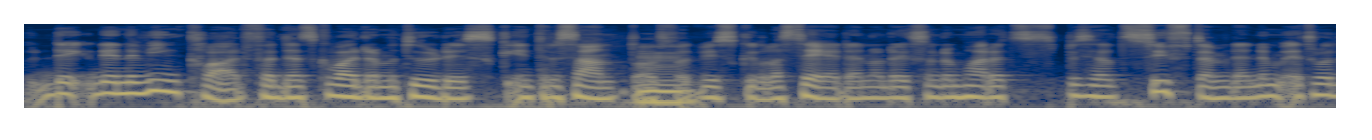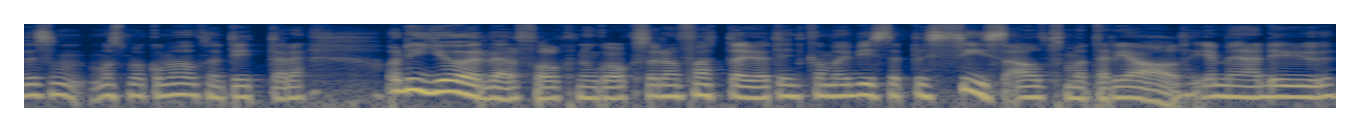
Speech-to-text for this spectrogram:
den är vinklad för att den ska vara dramaturgiskt intressant och mm. för att vi skulle vilja se den och det liksom, de har ett speciellt syfte med den. Jag tror att det som, måste man komma ihåg som tittare. Och det gör väl folk nog också. De fattar ju att inte kan man visa precis allt material. Jag menar, det är ju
